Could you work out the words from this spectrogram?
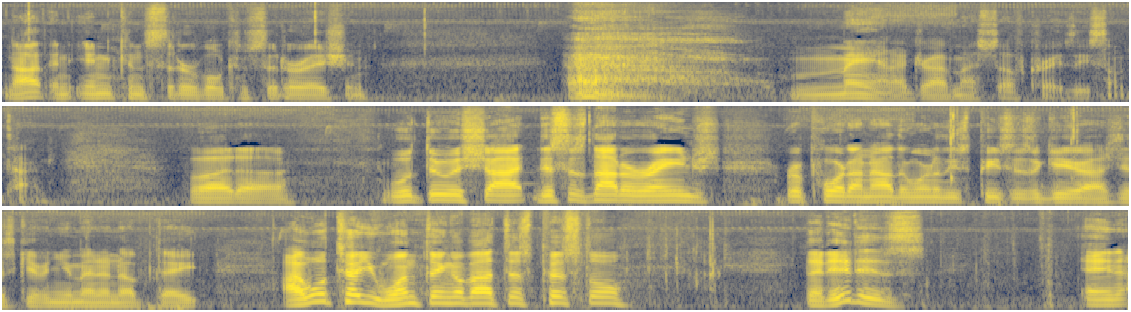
not an inconsiderable consideration. man, I drive myself crazy sometimes. But uh, we'll do a shot. This is not a range report on either one of these pieces of gear. I was just giving you men an update. I will tell you one thing about this pistol, that it is, and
